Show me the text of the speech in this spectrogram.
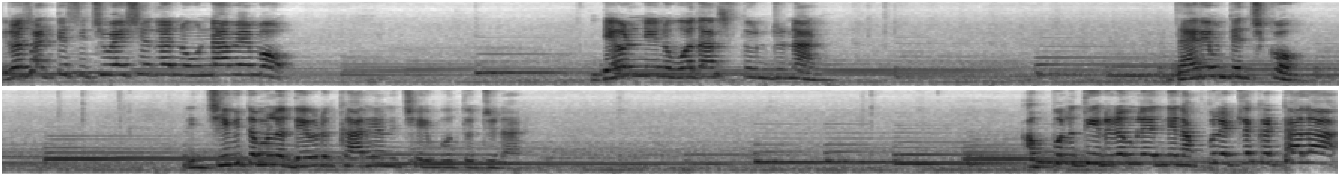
ఈరోజు అట్టి సిచ్యువేషన్లో నువ్వు ఉన్నావేమో? దేవుడు నేను ఓదార్స్తూ ఉంటున్నాను ధైర్యం తెచ్చుకో. నీ జీవితంలో దేవుడు కార్యాన్ని చేయబోతుంటున్నాడు. అప్పులు తీరడం లేదు. నేను అప్పులు ఎట్లా కట్టాలా?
